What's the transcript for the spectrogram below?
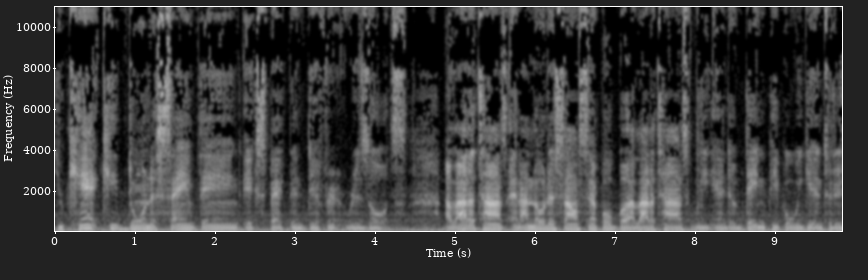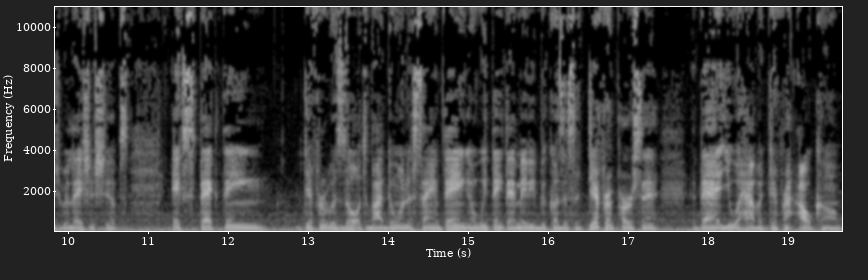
you can't keep doing the same thing expecting different results. A lot of times, and I know this sounds simple, but a lot of times we end up dating people, we get into these relationships expecting different results by doing the same thing. And we think that maybe because it's a different person that you will have a different outcome,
